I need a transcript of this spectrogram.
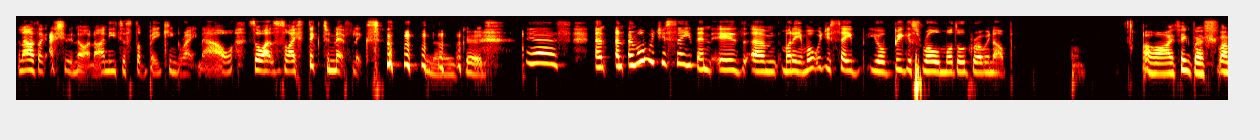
and I was like, actually, no, no, I need to stop baking right now. So I so I stick to Netflix. No, good. Yes, and, and and what would you say then is um? What would you say your biggest role model growing up? Oh, I think by f- um,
